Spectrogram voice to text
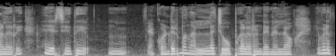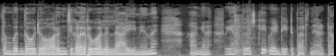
കളറ് ഞാൻ കൊണ്ടുവരുമ്പോൾ നല്ല ചുവപ്പ് കളർ ഉണ്ടായിരുന്നല്ലോ ഇവിടെ എത്തുമ്പോൾ എന്തോ ഒരു ഓറഞ്ച് കളർ പോലെയല്ല ആയിന്ന്. അങ്ങനെ അറിയാത്തവർക്ക് വേണ്ടിയിട്ട് പറഞ്ഞു കേട്ടോ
